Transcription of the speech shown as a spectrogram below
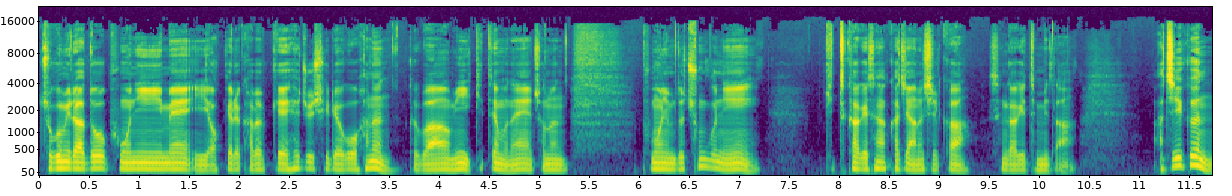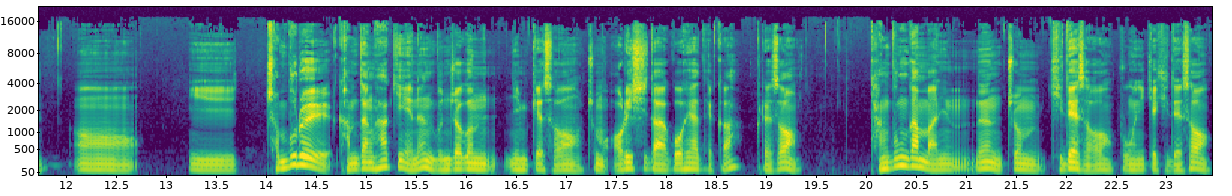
조금이라도 부모님의 이 어깨를 가볍게 해주시려고 하는 그 마음이 있기 때문에 저는 부모님도 충분히 기특하게 생각하지 않으실까 생각이 듭니다. 아직은 어, 이 전부를 감당하기에는 문적음님께서 좀 어리시다고 해야 될까? 그래서 당분간만은 좀 기대서 부모님께 기대서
